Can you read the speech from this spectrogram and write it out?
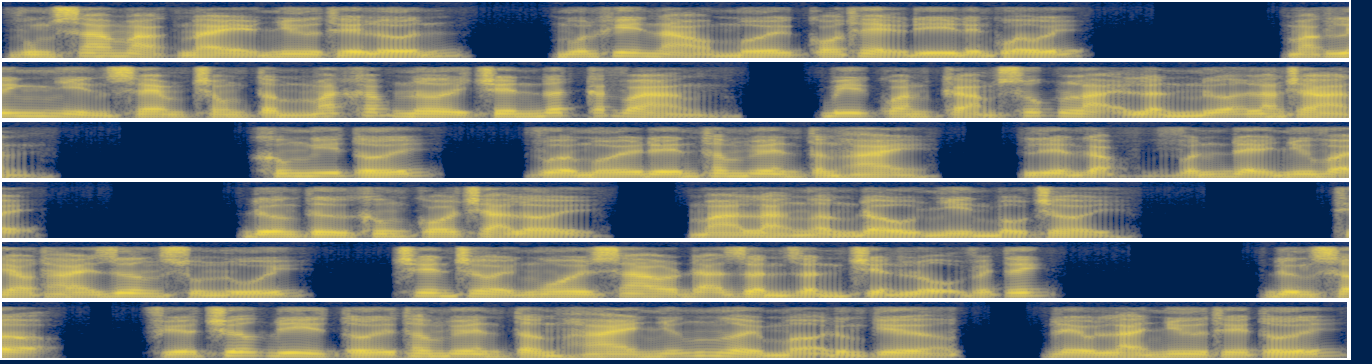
Vùng sa mạc này như thế lớn, muốn khi nào mới có thể đi đến cuối? Mạc linh nhìn xem trong tầm mắt khắp nơi trên đất cắt vàng, bi quan cảm xúc lại lần nữa lan tràn. Không nghĩ tới, vừa mới đến thâm viên tầng hai, liền gặp vấn đề như vậy. Đường từ không có trả lời, mà là ngẩng đầu nhìn bầu trời. Theo thái dương xuống núi, trên trời ngôi sao đã dần dần triển lộ vết tích. Đừng sợ, phía trước đi tới thâm viên tầng hai những người mở đường kia, đều là như thế tới,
